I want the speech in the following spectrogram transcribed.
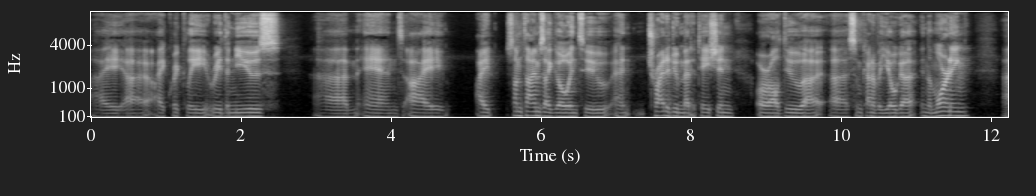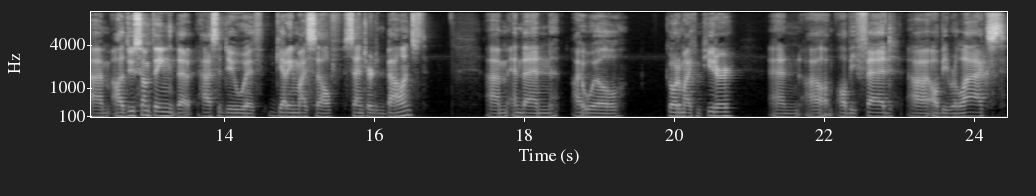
I uh, I quickly read the news, um, and I I sometimes I go into and try to do meditation, or I'll do uh, uh, some kind of a yoga in the morning. Um, I'll do something that has to do with getting myself centered and balanced, um, and then I will go to my computer and I'll, I'll be fed, uh, I'll be relaxed.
